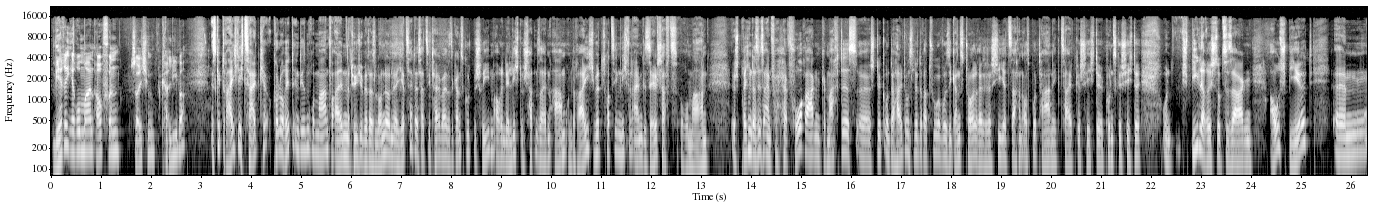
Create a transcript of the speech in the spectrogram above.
Wäre Ihr Roman auch von solchem Kaliber? Es gibt reichlich Zeitkolorit in diesem Roman, vor allem natürlich über das London der Jetztzeit. Das hat sie teilweise ganz gut beschrieben, auch in der Licht- und Schattenseiten arm und reich. Ich würde trotzdem nicht von einem Gesellschaftsroman äh, sprechen. Das ist ein hervorragend gemachtes äh, Stück Unterhaltungsliteratur, wo sie ganz toll recherchiert, Sachen aus Botanik, Zeitgeschichte, Kunstgeschichte und spielerisch sozusagen ausspielt. Ähm,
